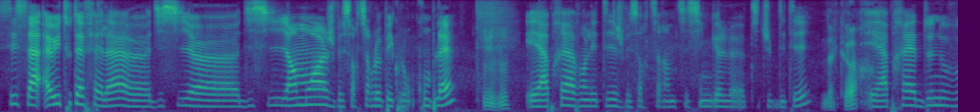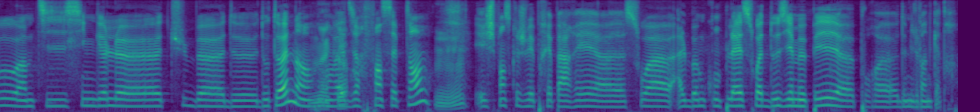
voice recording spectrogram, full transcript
C'est ça. Ah oui, tout à fait. Là, euh, d'ici euh, d'ici un mois, je vais sortir l'EP clo- complet. Mhm, Et après, avant l'été, je vais sortir un petit single, euh, petit tube d'été. D'accord. Et après, de nouveau, un petit single euh, tube euh, de d'automne, on va dire fin septembre. Mhm. Et je pense que je vais préparer soit album complet, soit deuxième EP pour euh, 2024.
